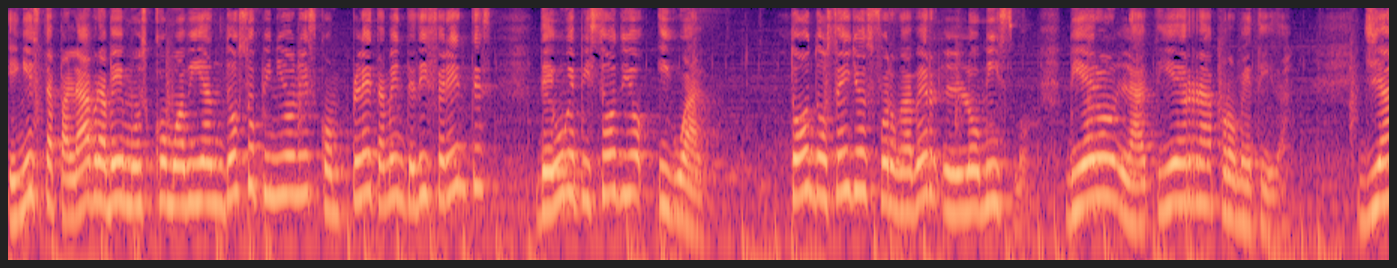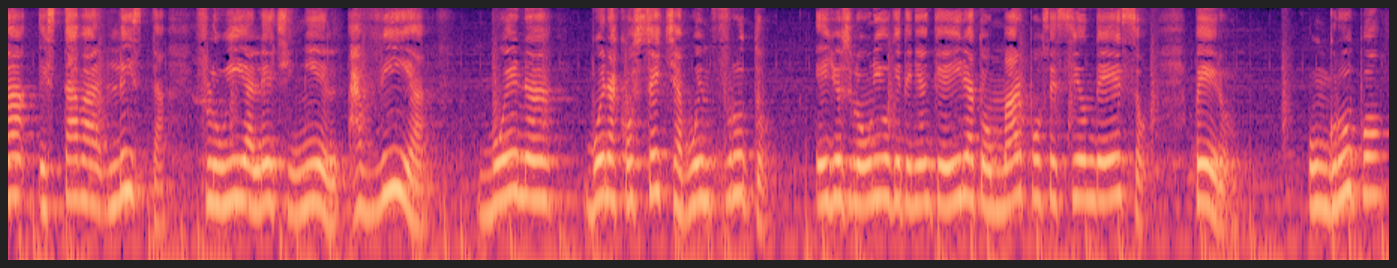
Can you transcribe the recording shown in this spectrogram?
En esta palabra vemos cómo habían dos opiniones completamente diferentes de un episodio igual. Todos ellos fueron a ver lo mismo, vieron la tierra prometida. Ya estaba lista, fluía leche y miel, había buena, buena cosecha, buen fruto. Ellos lo único que tenían que ir a tomar posesión de eso. Pero un grupo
